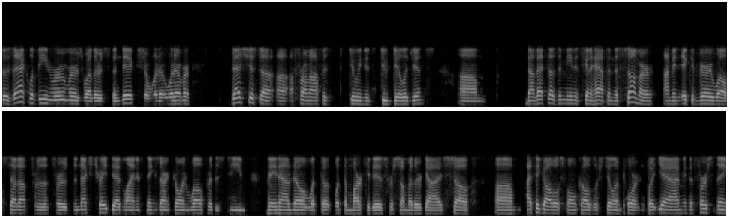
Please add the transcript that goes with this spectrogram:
the Zach LaVine rumors, whether it's the Knicks or whatever, whatever that's just a, a front office doing its due diligence. Um, now that doesn't mean it's going to happen this summer. I mean, it could very well set up for the, for the next trade deadline if things aren't going well for this team. They now know what the what the market is for some of their guys. So um, I think all those phone calls are still important. But yeah, I mean, the first thing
